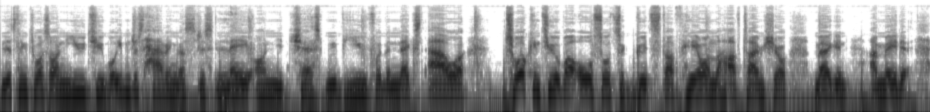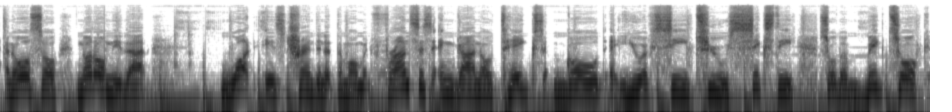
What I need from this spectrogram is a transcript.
listening to us on YouTube, or even just having us just lay on your chest with you for the next hour, talking to you about all sorts of good stuff here on the halftime show. Megan, I made it. And also, not only that, what is trending at the moment? Francis Ngannou takes gold at UFC 260. So the big talk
